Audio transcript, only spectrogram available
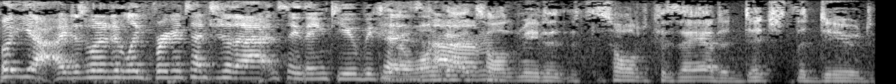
But yeah, I just wanted to like bring attention to that and say thank you because Yeah, one guy um, told me to told because they had to ditch the dude.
